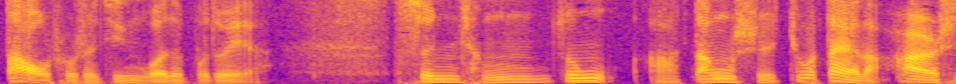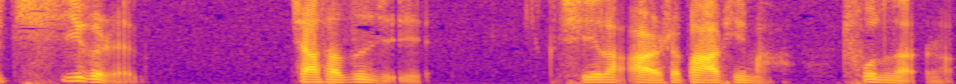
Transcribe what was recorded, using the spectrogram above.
到处是金国的部队啊！孙承宗啊，当时就带了二十七个人，加他自己，骑了二十八匹马，出了哪儿啊？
